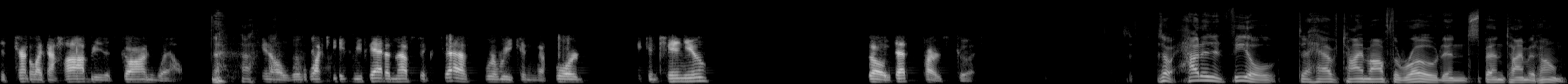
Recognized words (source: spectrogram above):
it's kind of like a hobby that's gone well. You know, we're lucky we've had enough success where we can afford to continue. So that part's good. So, how did it feel to have time off the road and spend time at home?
